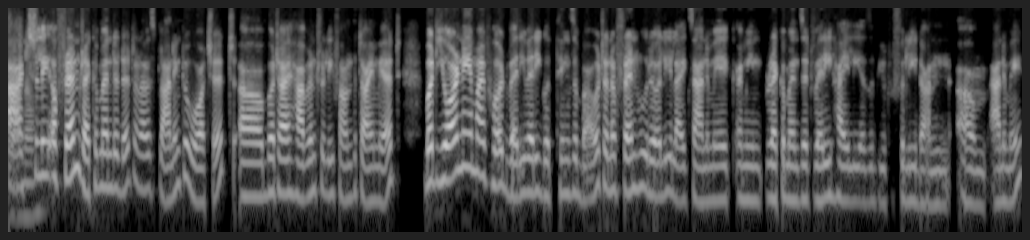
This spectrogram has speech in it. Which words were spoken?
Actually, a friend recommended it, and I was planning to watch it, uh, but I haven't really found the time yet. But your name, I've heard very, very good things about, and a friend who really likes anime, I mean, recommends it very highly as a beautifully done um, anime.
